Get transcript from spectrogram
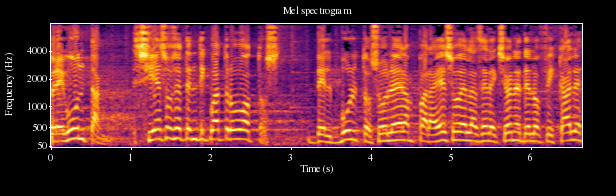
Preguntan si esos 74 votos del bulto solo eran para eso de las elecciones de los fiscales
